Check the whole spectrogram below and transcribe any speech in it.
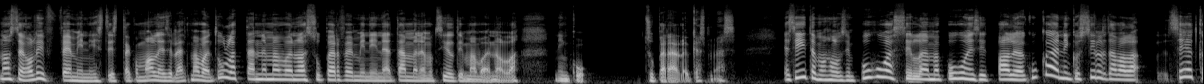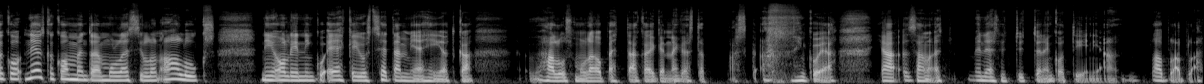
no se oli feminististä, kun mä olin silleen, että mä voin tulla tänne, mä voin olla superfeminiininen ja tämmöinen, mutta silti mä voin olla niin kuin superälykäs myös. Ja siitä mä halusin puhua silloin mä puhuin siitä paljon. Kukaan niin kuin sillä tavalla, se, jotka, ne, jotka kommentoivat mulle silloin aluksi, niin oli niin kuin ehkä just setämiehiä, jotka halusi mulle opettaa kaiken näköistä paskaa. niin kuin ja, ja sanoi, että menes nyt tyttönen kotiin ja bla bla bla.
